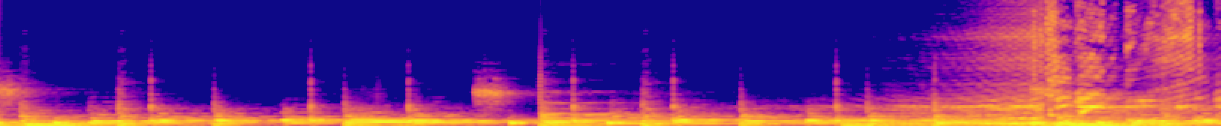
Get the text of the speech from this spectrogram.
Codeine Boy.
